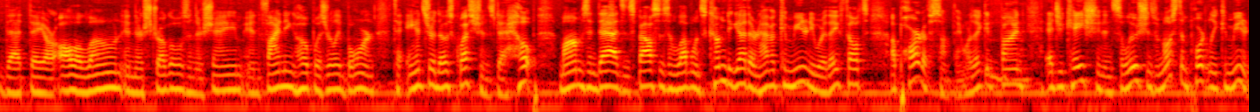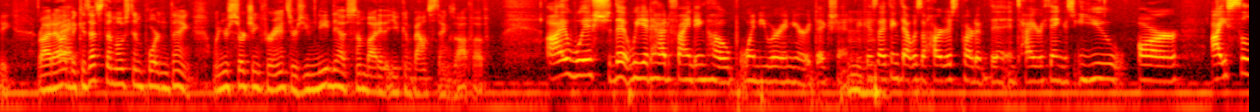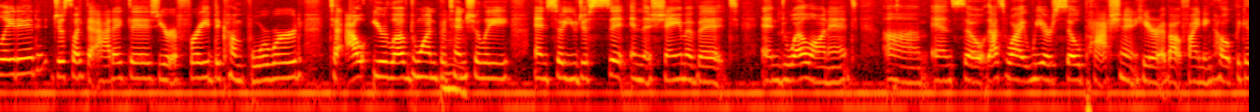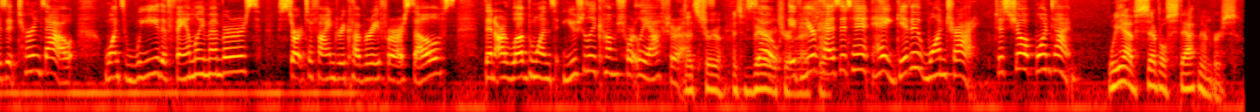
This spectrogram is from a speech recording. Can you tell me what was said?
that they are all alone in their struggles and their shame. And finding hope was really born to answer those questions, to help moms and dads and spouses and loved ones come together and have a community where they felt a part of something, where they could mm-hmm. find education and solutions, but most importantly, community. Right, Allie? Right. Because that's the most important thing. When you're searching for answers, you need to have somebody that you can bounce things off of. I wish that we had had finding hope when you were in your addiction because I think that was the hardest part of the entire thing is you are isolated just like the addict is. You're afraid to come forward to out your loved one potentially and so you just sit in the shame of it and dwell on it. Um, and so that's why we are so passionate here about finding hope because it turns out once we, the family members, start to find recovery for ourselves, then our loved ones usually come shortly after us. That's true. It's very so true. if you're hesitant, hey, give it one try. Just show up one time. we have several staff members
